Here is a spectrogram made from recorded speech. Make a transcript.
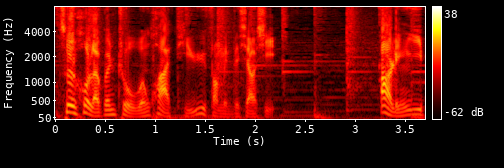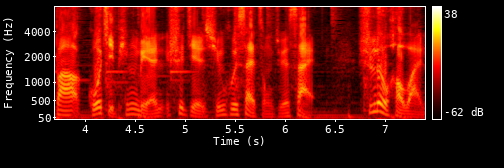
最后来关注文化体育方面的消息。二零一八国际乒联世界巡回赛总决赛，十六号晚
